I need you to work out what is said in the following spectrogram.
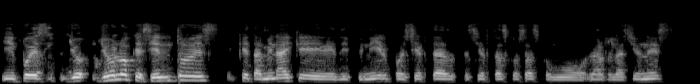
Y pues yo, yo lo que siento es que también hay que definir pues ciertas, ciertas cosas como las relaciones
